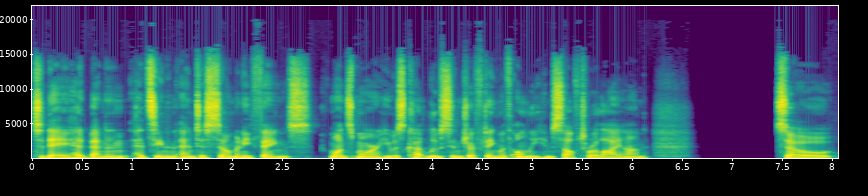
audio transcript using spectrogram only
Today had been an, had seen an end to so many things. Once more, he was cut loose and drifting with only himself to rely on. So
